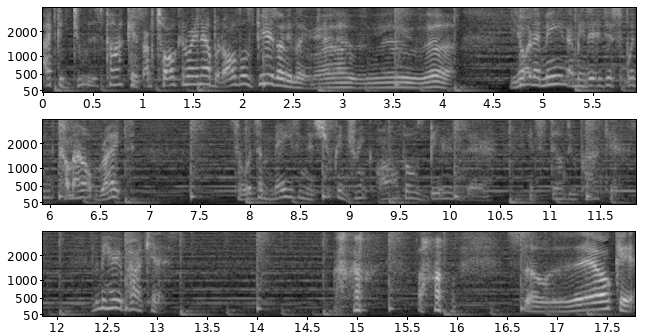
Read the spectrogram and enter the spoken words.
I could do this podcast. I'm talking right now, but all those beers, I'd be like, uh, uh, uh. you know what I mean? I mean, it just wouldn't come out right. So it's amazing that you can drink all those beers there and still do podcasts. Let me hear your podcast. so okay,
